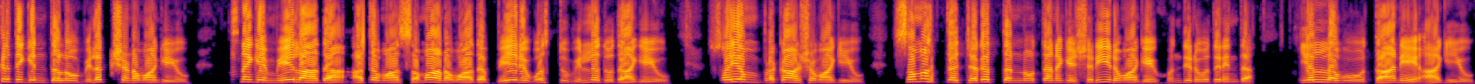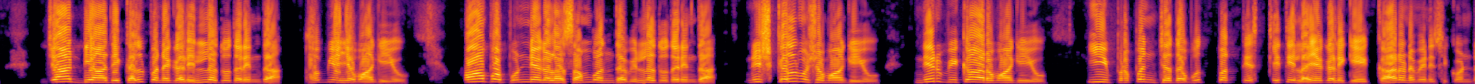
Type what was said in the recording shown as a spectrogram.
ಪ್ರಕೃತಿಗಿಂತಲೂ ವಿಲಕ್ಷಣವಾಗಿಯೂ ತನಗೆ ಮೇಲಾದ ಅಥವಾ ಸಮಾನವಾದ ಬೇರೆ ವಸ್ತುವಿಲ್ಲದುದಾಗಿಯೂ ಸ್ವಯಂ ಪ್ರಕಾಶವಾಗಿಯೂ ಸಮಸ್ತ ಜಗತ್ತನ್ನು ತನಗೆ ಶರೀರವಾಗಿ ಹೊಂದಿರುವುದರಿಂದ ಎಲ್ಲವೂ ತಾನೇ ಆಗಿಯೂ ಜಾಡ್ಯಾದಿ ಕಲ್ಪನೆಗಳಿಲ್ಲದುದರಿಂದ ಅವ್ಯಯವಾಗಿಯೂ ಪಾಪ ಪುಣ್ಯಗಳ ಸಂಬಂಧವಿಲ್ಲದುದರಿಂದ ನಿಷ್ಕಲ್ಮಶವಾಗಿಯೂ ನಿರ್ವಿಕಾರವಾಗಿಯೂ ಈ ಪ್ರಪಂಚದ ಉತ್ಪತ್ತಿ ಸ್ಥಿತಿ ಲಯಗಳಿಗೆ ಕಾರಣವೆನಿಸಿಕೊಂಡ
